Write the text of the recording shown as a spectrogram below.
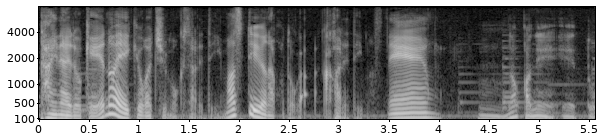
体内時計への影響が注目されていますというようなことが書かれていますね。うんなんかねえっ、と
